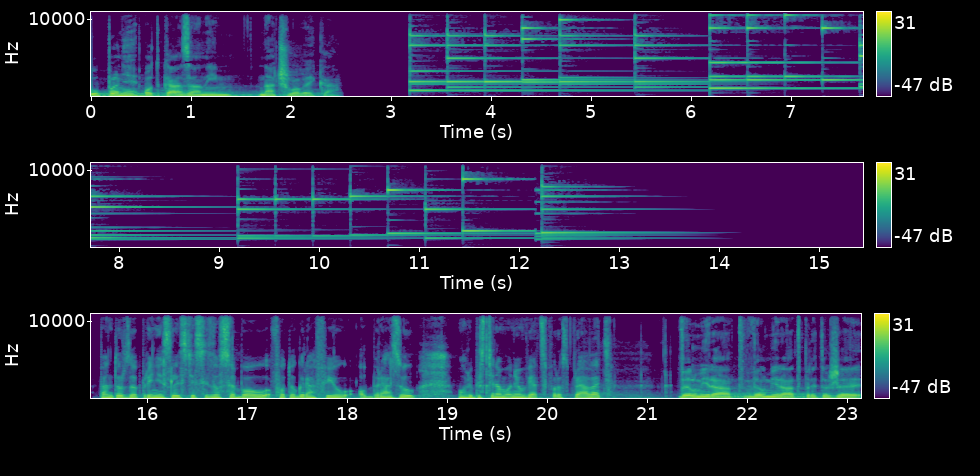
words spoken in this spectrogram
úplne odkázaným na človeka. Pán Torzo, priniesli ste si so sebou fotografiu obrazu. Mohli by ste nám o ňom viac porozprávať? Veľmi rád, veľmi rád, pretože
